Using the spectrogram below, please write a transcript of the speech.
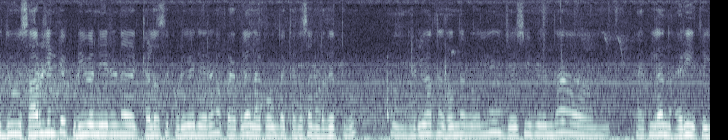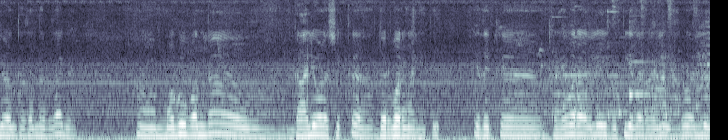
ಇದು ಸಾರ್ವಜನಿಕ ಕುಡಿಯುವ ನೀರಿನ ಕೆಲಸ, ಕುಡಿಯುವ ನೀರಿನ ಪೈಪ್ಲೈನ್ ಹಾಕುವಂಥ ಕೆಲಸ ನಡೆದಿತ್ತು. ನಡೆಯುವಂಥ ಸಂದರ್ಭದಲ್ಲಿ ಜೆ ಸಿ ಬಿಯಿಂದ ಪೈಪ್ಲೈನ್ ಹರಿ ತೆಗೆಯುವಂಥ ಸಂದರ್ಭದಾಗ ಮಗು ಬಂದು ಗಾಲಿ ಒಳಗೆ ಸಿಕ್ಕ ದುರ್ಮರಣ ಆಗೈತಿ. ಇದಕ್ಕೆ ಡ್ರೈವರ್ ಆಗಲಿ, ಗುತ್ತಿಗೆದಾರ ಆಗಲಿ, ಯಾರೂ ಅಲ್ಲಿ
